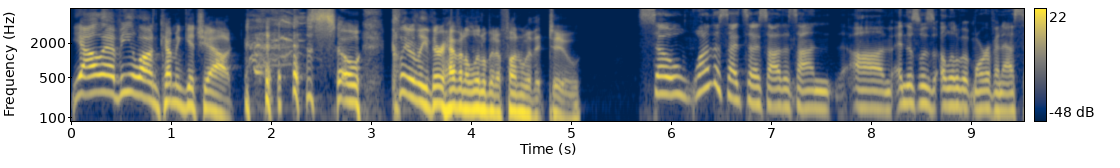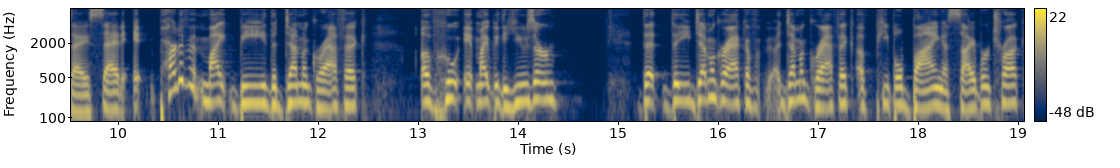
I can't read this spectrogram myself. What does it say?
Yeah, I'll have Elon come and get you out. so clearly they're having a little bit of fun with it too. So one of the sites that I saw this on, um, and this was a little bit more of an essay, said it, part of it might be the demographic of who it might be the user. That the demographic of demographic of people buying a Cybertruck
